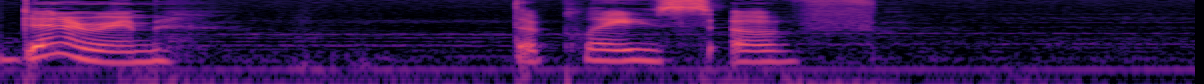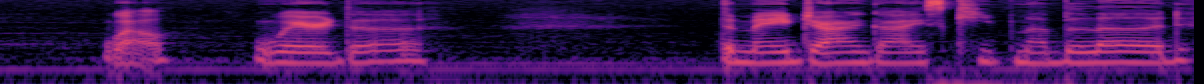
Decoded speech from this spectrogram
Denerim. The place of... Well, where the The Magi guys keep my blood.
